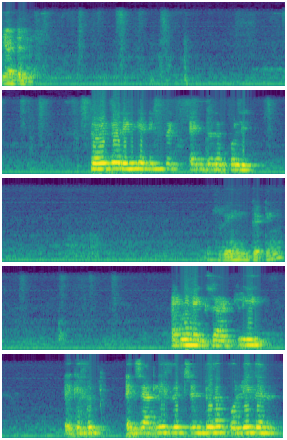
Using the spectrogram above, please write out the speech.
Yeah, tell me. So is the ring getting fit into the pulley. Ring getting I mean, exactly, like if it exactly fits into the pulley, then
